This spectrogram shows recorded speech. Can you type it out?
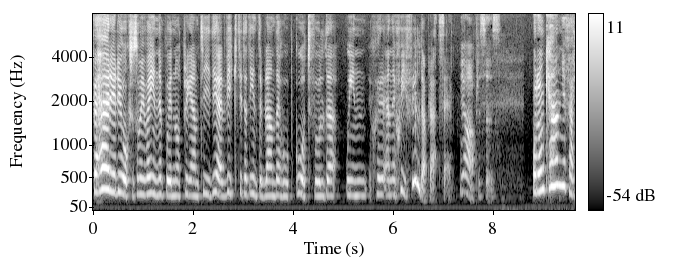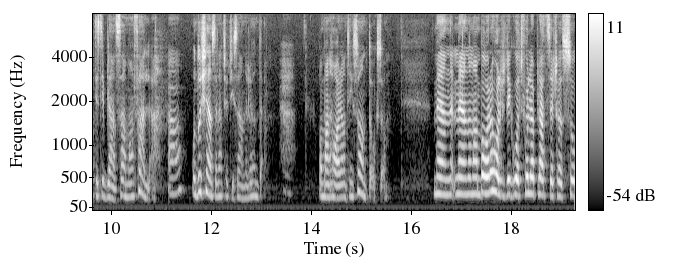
För här är det ju också, som vi var inne på i något program tidigare, viktigt att inte blanda ihop gåtfulla och energifyllda platser. ja, precis. Och de kan ju faktiskt ibland sammanfalla. Ja. Och då känns det naturligtvis annorlunda. Om man har någonting sånt också. Men, men om man bara håller sig till gåtfulla platser så, så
